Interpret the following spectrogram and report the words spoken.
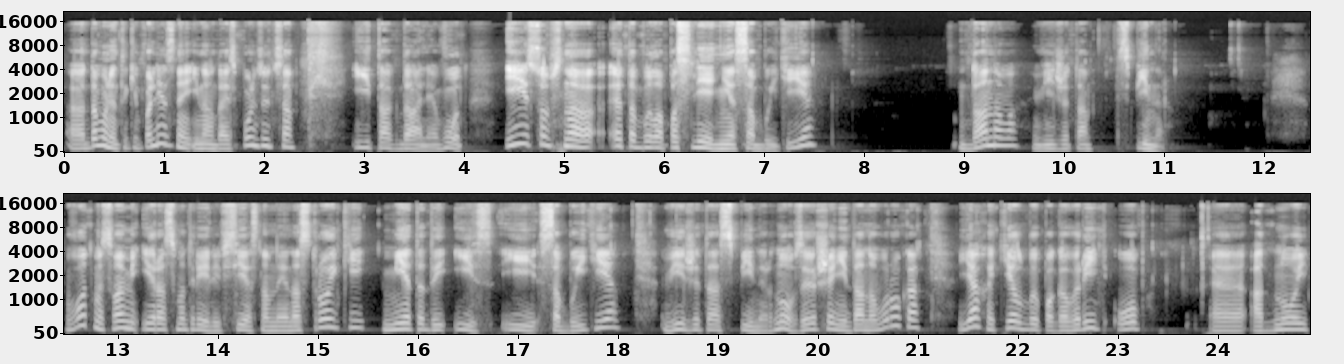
Э, Довольно-таки полезное, иногда используется и так далее. Вот. И, собственно, это было последнее событие данного виджета Spinner. Вот мы с вами и рассмотрели все основные настройки, методы из и события виджета Spinner. Но в завершении данного урока я хотел бы поговорить об Э, одной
